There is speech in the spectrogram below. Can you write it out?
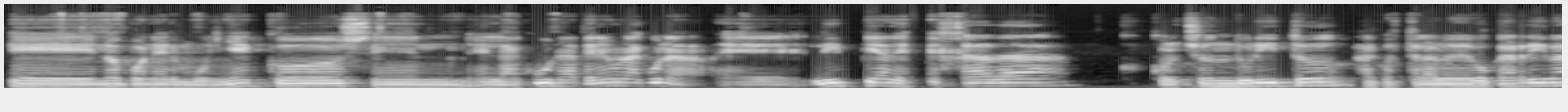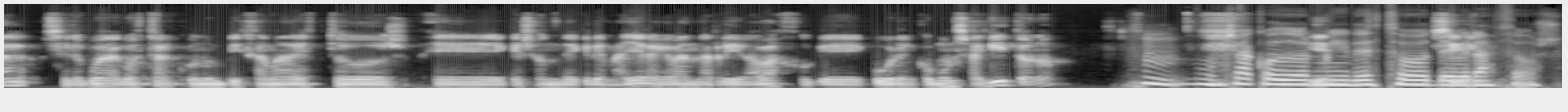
Eh, no poner muñecos en, la cuna, tener una cuna eh, limpia, despejada, colchón durito, acostar de boca arriba, se le puede acostar con un pijama de estos eh, que son de cremallera, que van de arriba abajo, que cubren como un saquito, ¿no? Hmm, un saco de dormir de estos de brazos.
